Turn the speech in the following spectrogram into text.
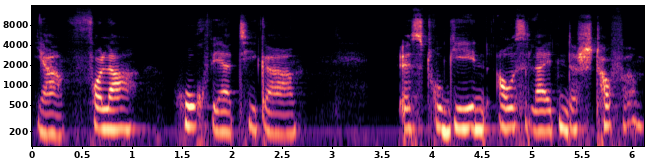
ja, voller hochwertiger Östrogen ausleitender Stoffe.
